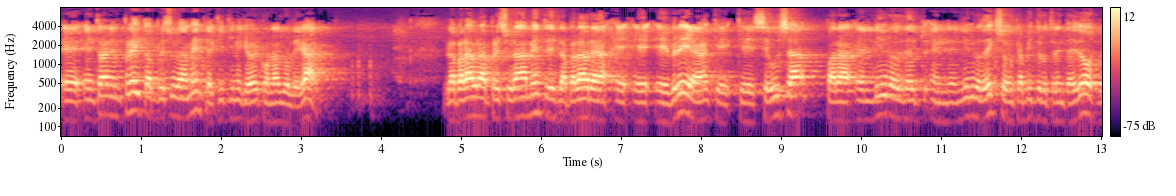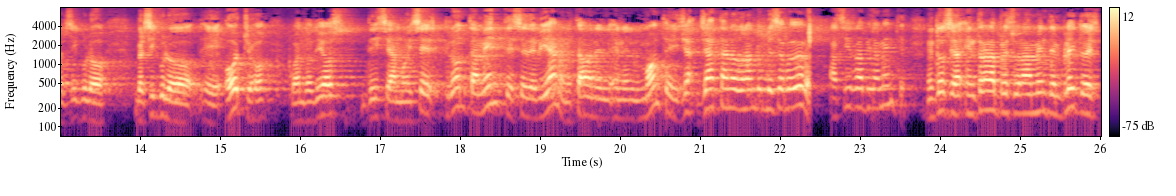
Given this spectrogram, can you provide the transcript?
eh, entrar en pleito apresuradamente, aquí tiene que ver con algo legal. La palabra apresuradamente es la palabra eh, eh, hebrea que, se usa para el libro en el libro de Éxodo, en capítulo 32, versículo, versículo 8, cuando Dios dice a Moisés, prontamente se desviaron, estaban en el, en el monte y ya, ya están adorando un becerro de oro así rápidamente. Entonces, entrar apresuradamente en pleito es,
